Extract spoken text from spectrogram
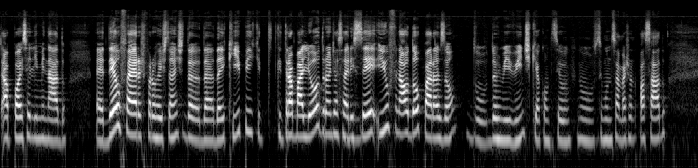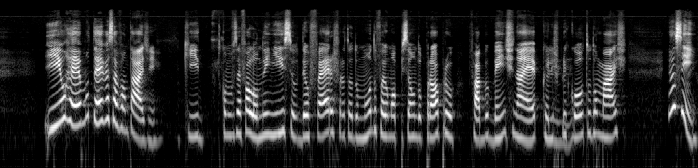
após ser eliminado, é, deu férias para o restante da, da, da equipe que, que, trabalhou durante a Série C e o final do Parazão do 2020, que aconteceu no segundo semestre do ano passado. E o Remo teve essa vantagem, que como você falou, no início deu férias para todo mundo, foi uma opção do próprio Fábio Bente na época, ele uhum. explicou tudo mais. E assim,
